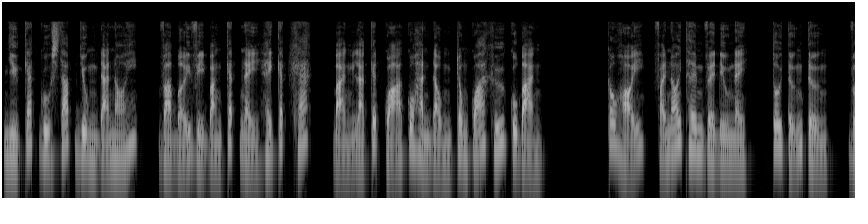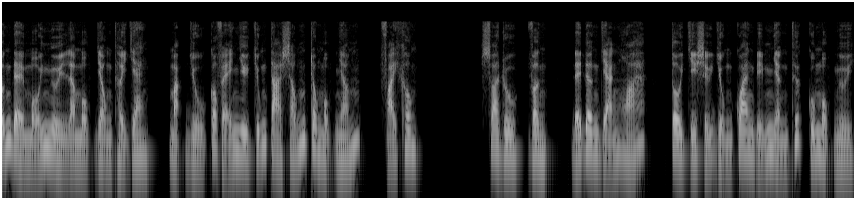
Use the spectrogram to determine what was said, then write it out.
như các Gustav Jung đã nói, và bởi vì bằng cách này hay cách khác, bạn là kết quả của hành động trong quá khứ của bạn. Câu hỏi, phải nói thêm về điều này, tôi tưởng tượng, vấn đề mỗi người là một dòng thời gian, mặc dù có vẻ như chúng ta sống trong một nhóm, phải không? Soaru, vâng, để đơn giản hóa, tôi chỉ sử dụng quan điểm nhận thức của một người,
